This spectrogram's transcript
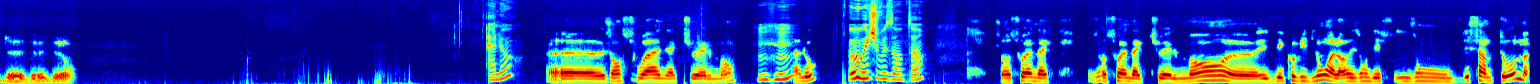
de, Allô? Euh, J'en soigne actuellement. Mm-hmm. Allô? Oui, oui, je vous entends. J'en soigne, soigne, actuellement. Euh, et des Covid longs, alors ils ont des, ils ont des symptômes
